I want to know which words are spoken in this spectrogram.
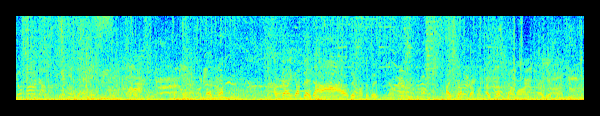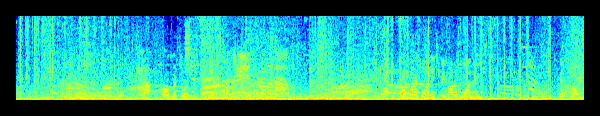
You're powered up. Get in there. Oh fuck. I'm dying, I'm dead. Ah, they contemplate me now. I trapped someone, I trapped someone. Oh yes, nice. Oh, Mr. Rook. Oh, Fire's 1 HP, Fire's 1, dude. Get fucked.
